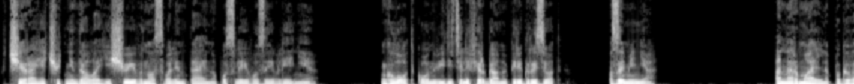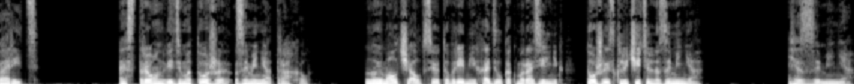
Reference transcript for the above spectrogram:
Вчера я чуть не дала еще и в нос Валентайну после его заявления. Глотку он, видите ли, Фергану перегрызет. За меня. А нормально поговорить. Эстреон, видимо, тоже за меня трахал. Ну и молчал все это время и ходил как морозильник, тоже исключительно за меня. Из-за меня.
